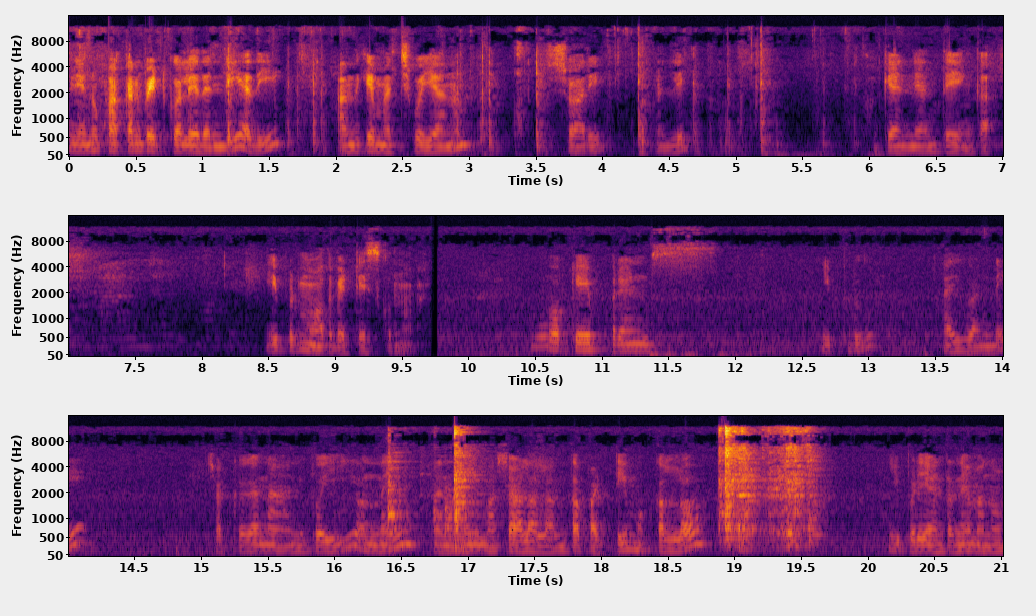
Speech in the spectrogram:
నేను పక్కన పెట్టుకోలేదండి అది. అందుకే మర్చిపోయాను. సారీ మళ్ళీ. ఓకే అండి అంతే ఇంకా. ఇప్పుడు మూత పెట్టేసుకున్నాం ఓకే ఫ్రెండ్స్ ఇప్పుడు అదిగోండి. చక్కగా నానిపోయి ఉన్నాయి. అన్ని మసాలాలంతా పట్టి ముక్కల్లో ఇప్పుడు వెంటనే మనం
